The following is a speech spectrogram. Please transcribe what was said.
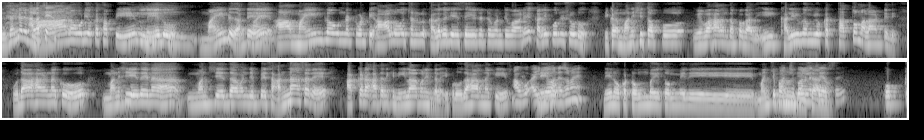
నిజంగా మానవుడి యొక్క తప్పు ఏం లేదు. మైండ్ అంటే ఆ మైండ్లో ఉన్నటువంటి ఆలోచనలు కలగజేసేటటువంటి వాడే కలిపురుషుడు. ఇక్కడ మనిషి తప్పు వ్యవహారం తప్పు కాదు. ఈ కలియుగం యొక్క తత్వం అలాంటిది. ఉదాహరణకు మనిషి ఏదైనా మంచి చేద్దామని చెప్పేసి అన్నా సరే అక్కడ అతనికి నీలాపనిందల ఇప్పుడు ఉదాహరణకి నిజమే. నేను ఒక తొంభై తొమ్మిది మంచి పనులు చేశాను. ఒక్క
